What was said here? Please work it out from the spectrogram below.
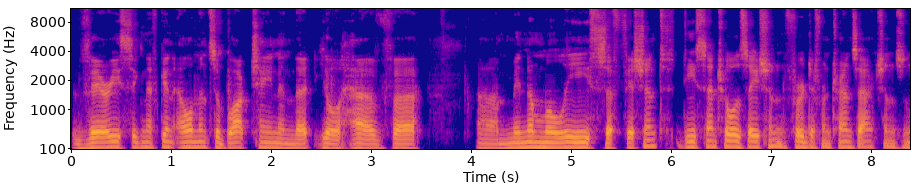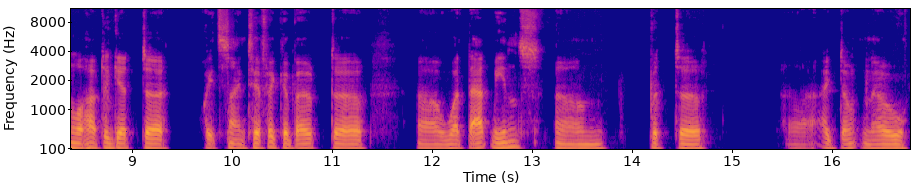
very significant elements of blockchain and that you'll have uh, uh, minimally sufficient decentralization for different transactions. And we'll have to get uh, quite scientific about uh, uh, what that means. Um, but uh, I don't know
